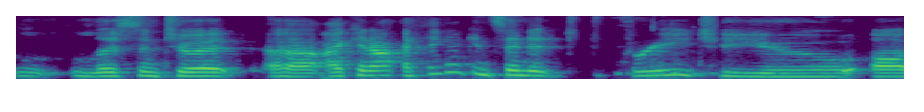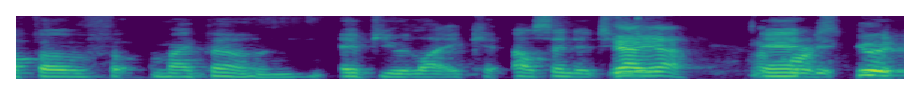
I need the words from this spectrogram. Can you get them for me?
listen to it. Uh, I can, I think I can send it free to you off of my phone if you like. I'll send it to yeah, you. Yeah, yeah. And course. do it.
